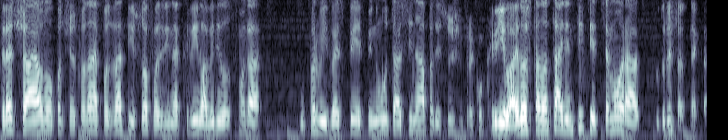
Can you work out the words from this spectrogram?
treća je ono počne to najpoznatiji su ofanzivna krila, vidjeli smo da u prvih 25 minuta svi napadi su išli preko krila. Jednostavno taj identitet se mora udržati neka,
